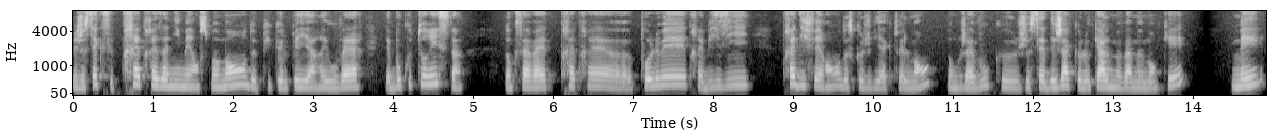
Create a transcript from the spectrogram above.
Mais je sais que c'est très très animé en ce moment depuis que le pays a réouvert. Il y a beaucoup de touristes, donc ça va être très très euh, pollué, très busy, très différent de ce que je vis actuellement. Donc j'avoue que je sais déjà que le calme va me manquer, mais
